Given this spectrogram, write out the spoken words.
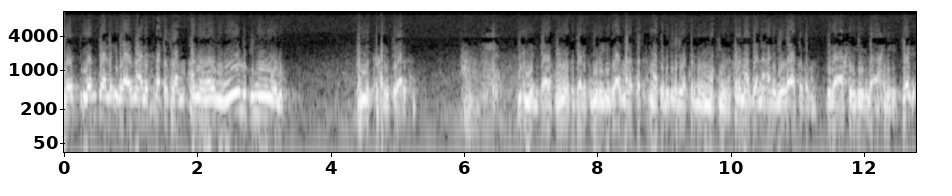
la yonent yàlla Ibrahima alayhi salaatu wasalaam amee woon wóolu gi muy wóolu ba nekk xaritu yàlla ngeen jaay wax wa kadalika nuri Ibrahima malakuuta samaawaati wal ardi wa liyakuna minal muuqiniin falammaa jaa'anii alayhi al-hudaa akbarahum ila axirihi ila axirihi léegi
